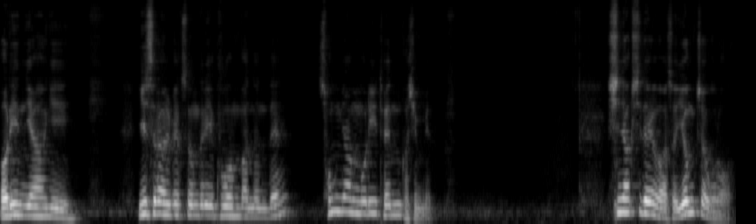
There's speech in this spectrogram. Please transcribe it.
어린 양이 이스라엘 백성들이 구원받는데 속량물이 된 것입니다. 신약 시대에 와서 영적으로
